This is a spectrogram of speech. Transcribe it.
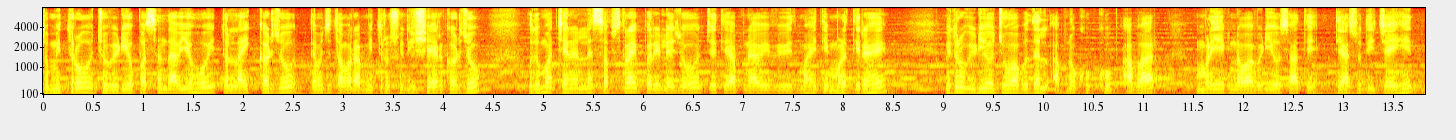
તો મિત્રો, જો વીડિયો પસંદ આવ્યો હોય તો લાઈક કરજો, તેમજ તમારા મિત્રો સુધી શેર કરજો. વધુમાં ચેનલને સબસ્ક્રાઇબ કરી લેજો, જેથી આપને આવી વિવિધ માહિતી મળતી રહે. મિત્રો, વીડિયો જોવા બદલ આપનો ખૂબ ખૂબ આભાર. મળીએ એક નવા વીડિયો સાથે. ત્યાં સુધી જય હિન્દ,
